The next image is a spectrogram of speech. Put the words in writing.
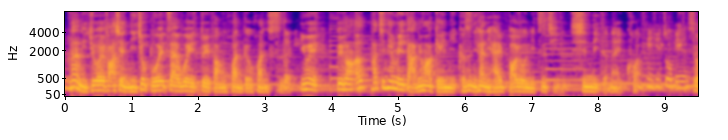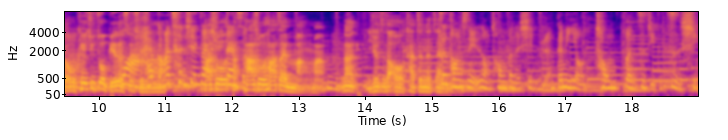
那你就会发现，你就不会再为对方患得患失。对，因为对方，呃，他今天没打电话给你，可是你看，你还保有你自己心里的那一块，可以去做别的事。对啊，我可以去做别的事情。哇，还赶快趁现在。他说他，他说他在忙嘛，那你就知道哦，他真的在忙。这同时也是一种充分的信任，跟你有充分自己的自信。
